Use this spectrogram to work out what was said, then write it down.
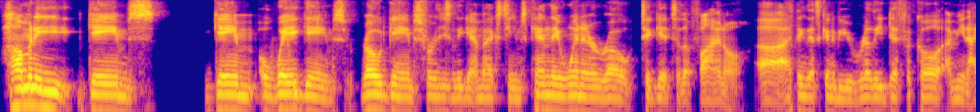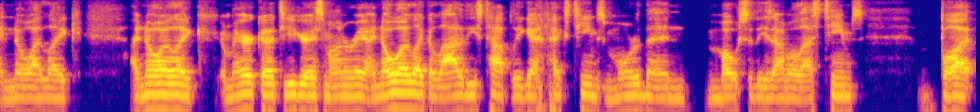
how many games, game away games, road games for these League MX teams can they win in a row to get to the final? Uh, I think that's going to be really difficult. I mean, I know I like. I know I like America, Tigres, Monterrey. I know I like a lot of these top League MX teams more than most of these MLS teams. But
